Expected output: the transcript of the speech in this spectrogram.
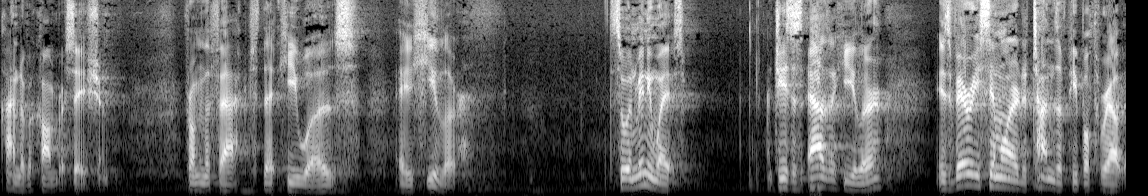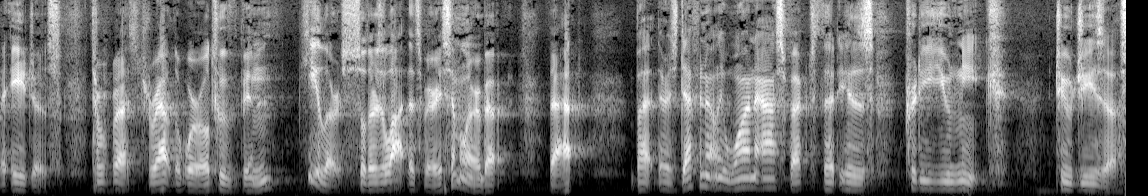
kind of a conversation from the fact that he was a healer. So, in many ways, Jesus as a healer is very similar to tons of people throughout the ages, uh, throughout the world who've been healers. So, there's a lot that's very similar about that. But there's definitely one aspect that is pretty unique to Jesus.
